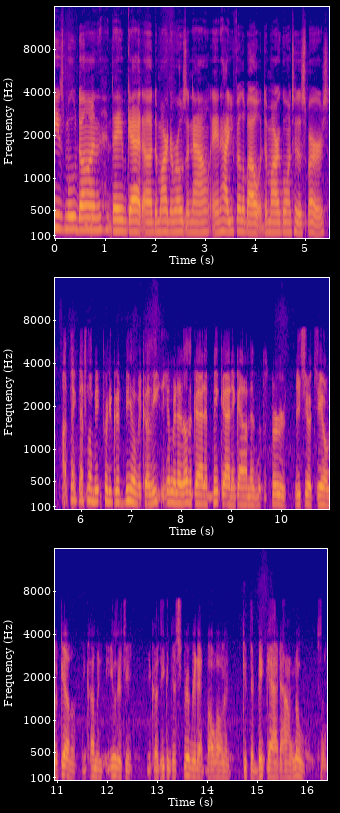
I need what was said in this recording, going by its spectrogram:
he's moved on. They've got uh, DeMar DeRozan now. And how do you feel about DeMar going to the Spurs? I think that's going to be a pretty good deal because he, him and that other guy, that big guy that got on there with the Spurs, they should gel together and come in unity because he can distribute that ball and get the big guy down low. So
